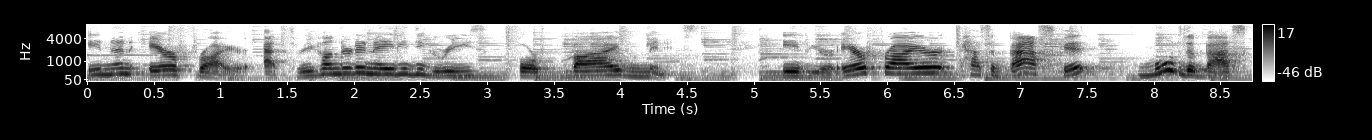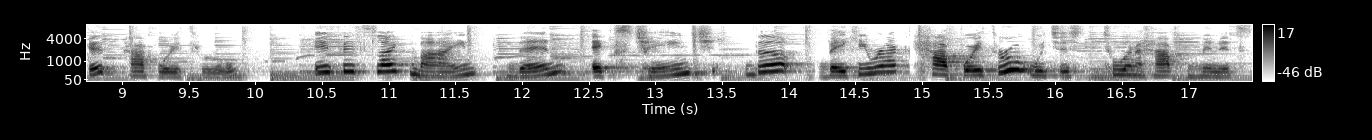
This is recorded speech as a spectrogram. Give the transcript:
in an air fryer at 380 degrees for five minutes. If your air fryer has a basket, move the basket halfway through. If it's like mine, then exchange the baking rack halfway through, which is two and a half minutes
